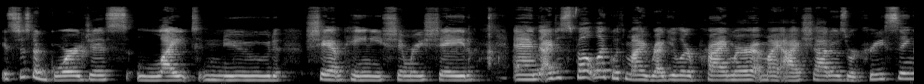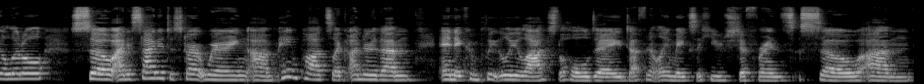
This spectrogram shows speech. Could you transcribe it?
It's just a gorgeous, light, nude, champagne shimmery shade. And I just felt like with my regular primer, my eyeshadows were creasing a little. So I decided to start wearing um, paint pots like under them and it completely lasts the whole day. Definitely makes a huge difference. So um,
